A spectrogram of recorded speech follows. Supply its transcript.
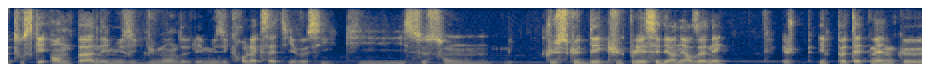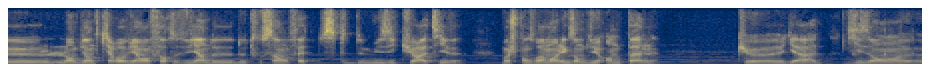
tout ce qui est handpan et musique du monde, les musiques relaxatives aussi, qui se sont plus que décuplées ces dernières années. Et, peut-être même que l'ambiance qui revient en force vient de, de, tout ça, en fait, de musique curative moi, je pense vraiment à l'exemple du handpan, qu'il y a 10 ans, euh,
